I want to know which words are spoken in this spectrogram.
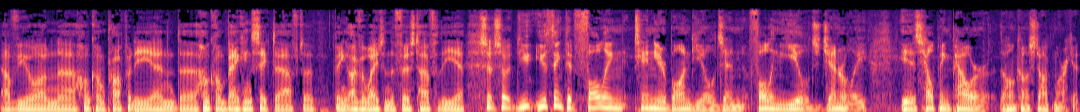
our view on uh, Hong Kong property and the Hong Kong banking sector after being overweight in the first half of the year. So, so do you, you think that falling 10 year bond yields and falling yields generally is helping power the Hong Kong stock market?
